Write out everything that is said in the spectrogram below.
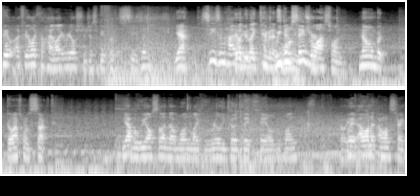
I feel, I feel like the highlight reel should just be for the season. Yeah. Season highlight. It'll be like 10 minutes We didn't save sure. the last one. No, but the last one sucked. Yeah, but we also had that one like really good they failed one. Oh, Wait, yeah. I want to, I want to strike.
